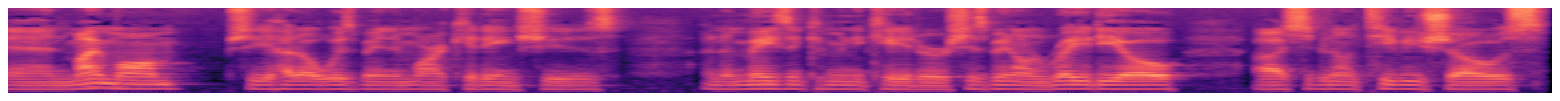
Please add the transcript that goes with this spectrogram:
and my mom she had always been in marketing. She is an amazing communicator. She's been on radio. Uh, she's been on TV shows.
